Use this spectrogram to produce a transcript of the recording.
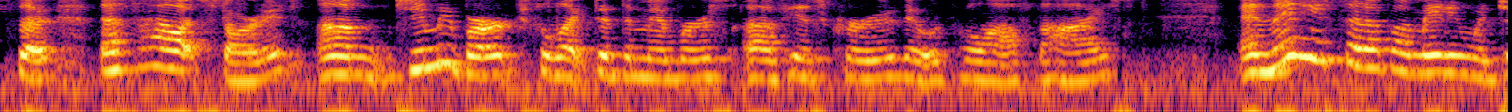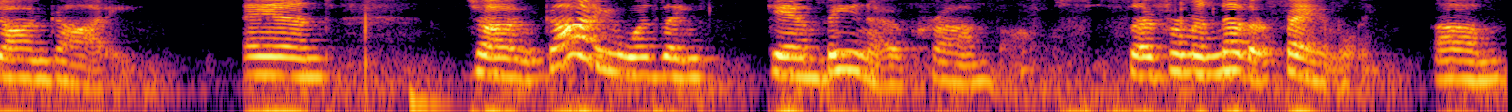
So that's how it started. Um, Jimmy Burke selected the members of his crew that would pull off the heist, and then he set up a meeting with John Gotti. And John Gotti was a Gambino crime boss, so from another family. Um,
